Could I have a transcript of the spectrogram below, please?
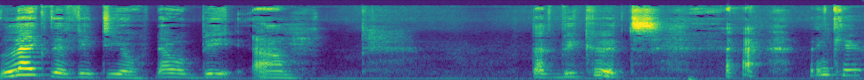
Like the video. That would be um that'd be good. Thank you.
